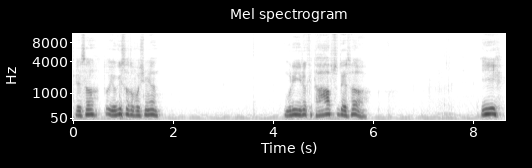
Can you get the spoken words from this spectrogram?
그래서 또 여기서도 보시면 물이 이렇게 다 합수돼서 이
